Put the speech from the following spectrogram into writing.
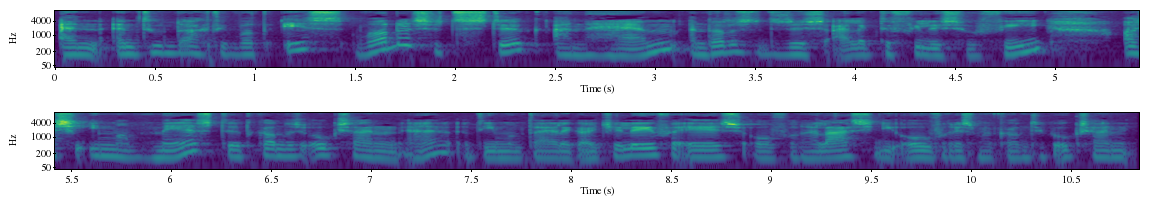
en, en toen dacht ik, wat is, wat is het stuk aan hem? En dat is dus eigenlijk de filosofie. Als je iemand mist, het kan dus ook zijn hè, dat iemand tijdelijk uit je leven is, of een relatie die over is, maar het kan natuurlijk ook zijn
